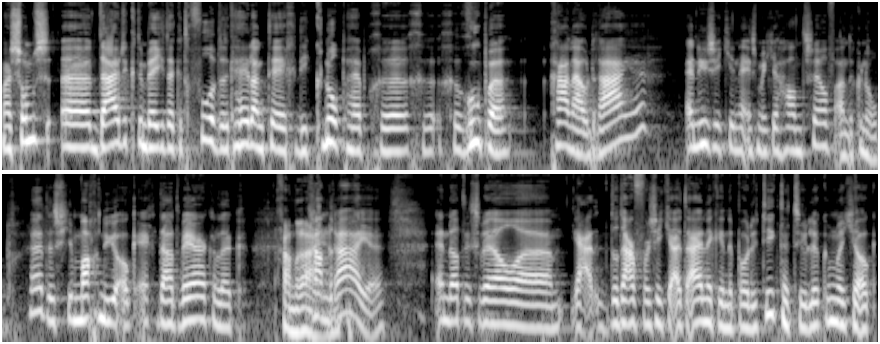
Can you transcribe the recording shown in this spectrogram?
Maar soms duid ik het een beetje dat ik het gevoel heb dat ik heel lang tegen die knop heb ge- ge- geroepen: ga nou draaien. En nu zit je ineens met je hand zelf aan de knop. Hè? Dus je mag nu ook echt daadwerkelijk gaan draaien? gaan draaien. En dat is wel, eh, ja, daarvoor zit je uiteindelijk in de politiek natuurlijk, omdat je ook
